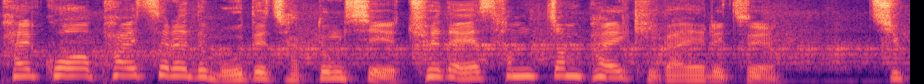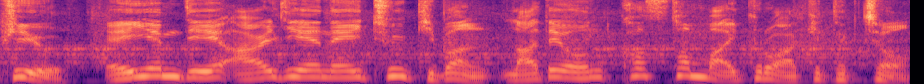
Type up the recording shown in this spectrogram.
8코어 8thread 모드 작동시 최대 3.8GHz GPU AMD RDNA2 기반 라데온 custom micro architecture.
